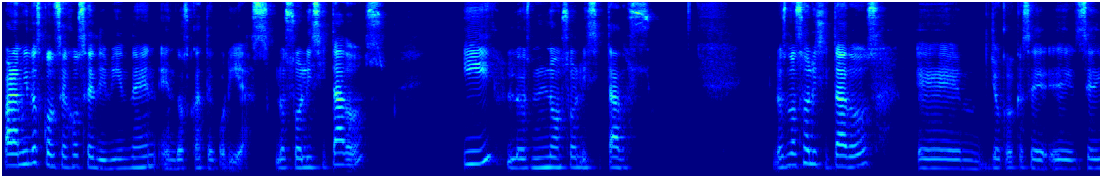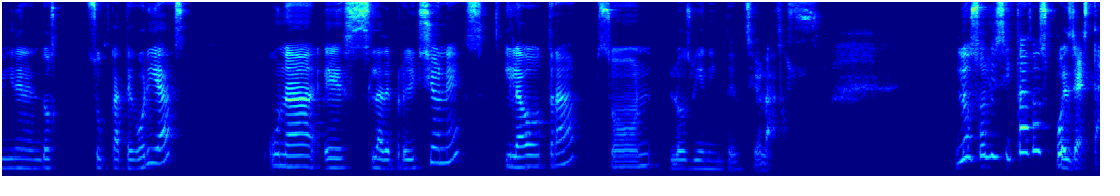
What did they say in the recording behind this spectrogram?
Para mí los consejos se dividen en 2 categorías, los solicitados y los no solicitados. Los no solicitados, em, yo creo que se, eh, se dividen en 2 subcategorías. Una es la de proyecciones y la otra son los bien intencionados. Los solicitados, pues ya está.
